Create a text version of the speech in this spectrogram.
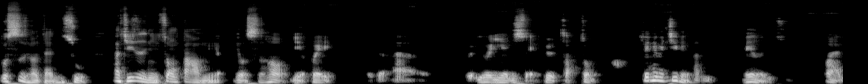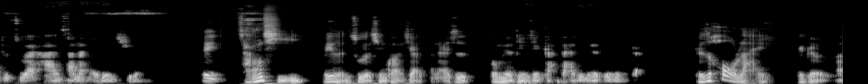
不适合人住。那即使你种稻米，有时候也会这个。呃，因为淹水就造种，所以那边基本上没有人住，后来就住在海岸山脉那边去了。所以长期没有人住的情况下，本来是都没有电线杆，本来就没有电线杆。可是后来那个呃，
